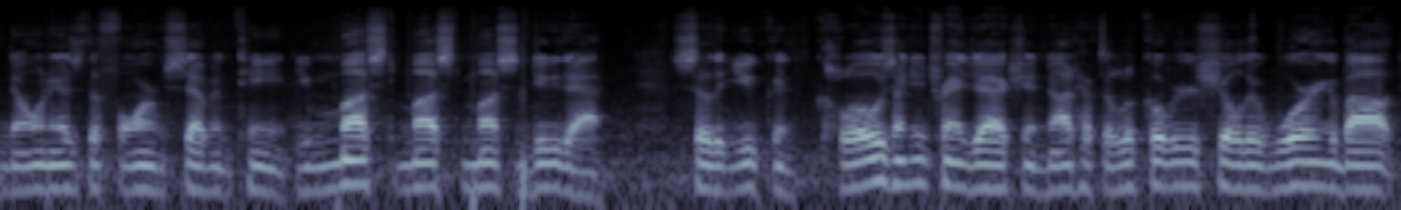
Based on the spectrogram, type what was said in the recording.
known as the Form 17. You must, must, must do that so that you can close on your transaction, not have to look over your shoulder worrying about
